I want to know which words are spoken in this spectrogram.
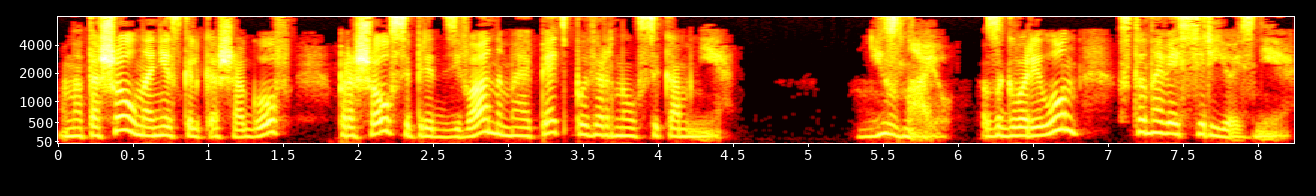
Он отошел на несколько шагов, прошелся перед диваном и опять повернулся ко мне. «Не знаю», — заговорил он, становясь серьезнее.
